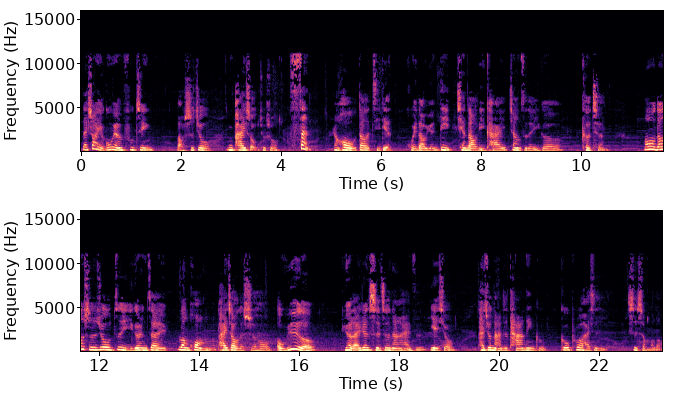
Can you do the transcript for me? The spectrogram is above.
在上野公园附近，老师就一拍手就说散，然后到了几点？”回到原地，签到离开这样子的一个课程，然后我当时就自己一个人在乱晃拍照的时候，偶遇了原来认识这个男孩子叶修，他就拿着他那个 GoPro 还是是什么了，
